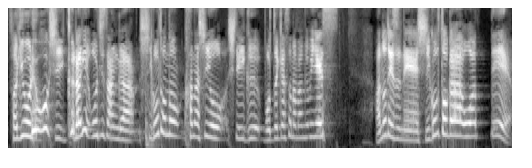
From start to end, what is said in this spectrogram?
作業療法士、クラゲおじさんが仕事の話をしていくポッドキャストの番組です。あのですね、仕事が終わって、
